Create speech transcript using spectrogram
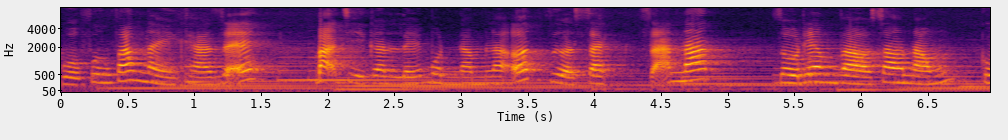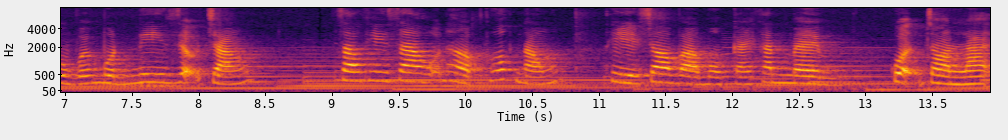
của phương pháp này khá dễ. Bạn chỉ cần lấy một nắm lá ớt rửa sạch, giã nát, rồi đem vào sao nóng cùng với một ni rượu trắng. Sau khi sao hỗn hợp thuốc nóng thì cho vào một cái khăn mềm, cuộn tròn lại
